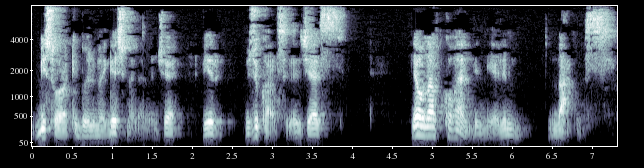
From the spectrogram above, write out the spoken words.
bir sonraki bölüme geçmeden önce bir müzik arası vereceğiz. Leonard Cohen dinleyelim, Darkness.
